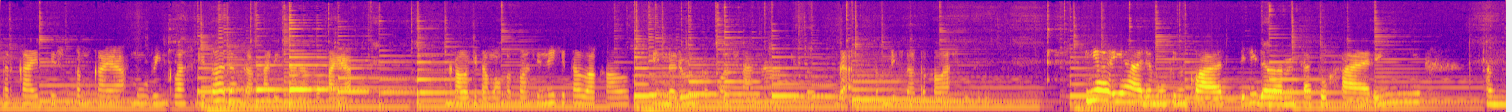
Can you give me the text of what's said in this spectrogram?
terkait sistem kayak moving class gitu ada nggak kak di sana tuh kayak kalau kita mau ke kelas ini kita bakal pindah dulu ke kelas sana gitu, nggak tetap di satu kelas gitu. Iya iya ada moving class. Jadi dalam satu hari um,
